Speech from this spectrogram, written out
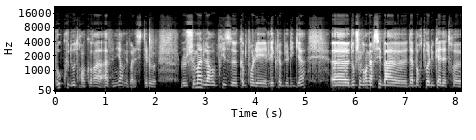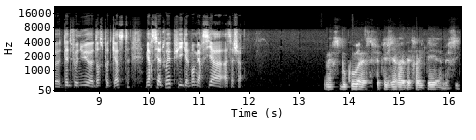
beaucoup d'autres encore à, à venir, mais voilà, c'était le, le chemin de la reprise euh, comme pour les, les clubs de Liga. Euh, donc je vais vous remercier bah, euh, d'abord toi Lucas d'être euh, d'être venu euh, dans ce podcast. Merci à toi et puis également merci à, à Sacha. Merci beaucoup, euh, ça fait plaisir euh, d'être invité. euh, Merci.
